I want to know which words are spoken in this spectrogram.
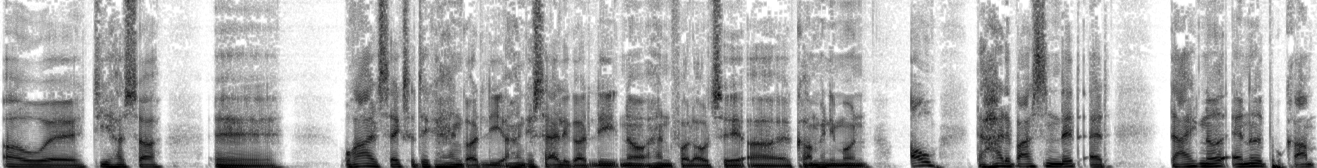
og øh, de har så øh, oral sex, og det kan han godt lide, og han kan særlig godt lide, når han får lov til at øh, komme hen i munden. Og der har det bare sådan lidt, at der er ikke noget andet program,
